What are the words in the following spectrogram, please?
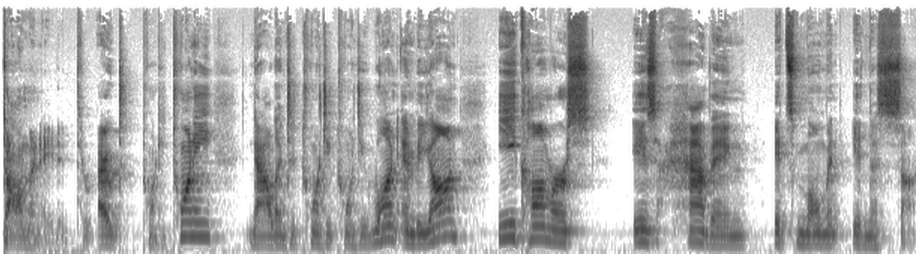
dominated throughout 2020, now into 2021 and beyond. E commerce is having its moment in the sun.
